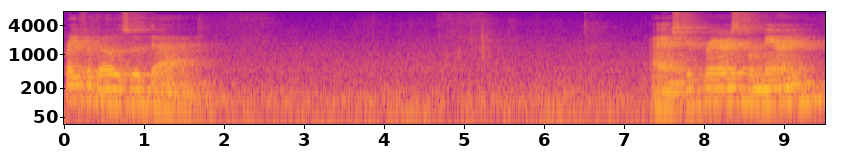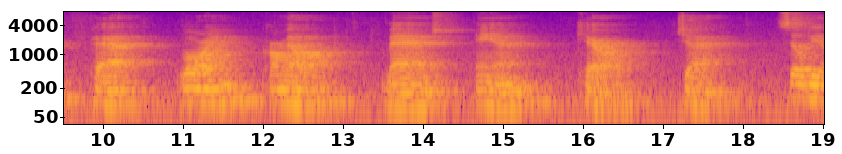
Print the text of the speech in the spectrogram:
Pray for those who have died. I ask your prayers for Mary, Pat, Lauren, Carmela, Madge, Ann, Carol, Jack, Sylvia,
